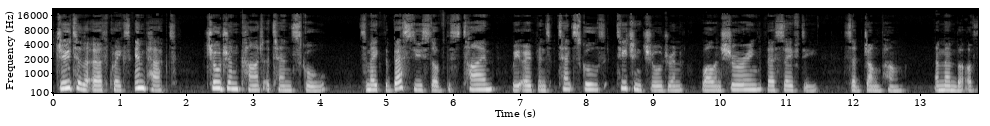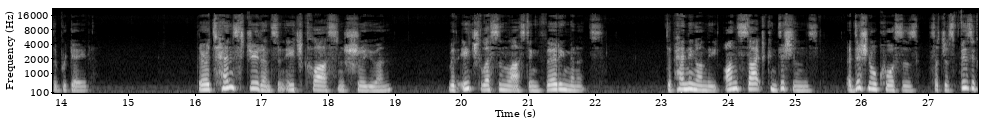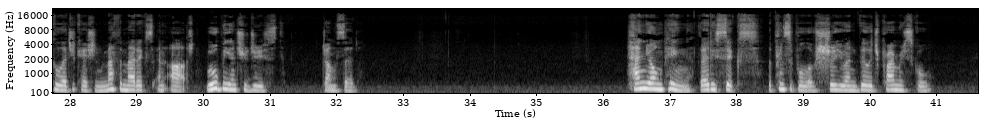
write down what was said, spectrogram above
Due to the earthquake's impact, children can't attend school. To make the best use of this time, we opened tent schools teaching children while ensuring their safety, said Zhang Peng, a member of the brigade. There are 10 students in each class in Shiyuan, with each lesson lasting 30 minutes. Depending on the on-site conditions, additional courses such as physical education, mathematics and art will be introduced, Zhang said. Han Yongping, 36, the principal of Shiyuan Village Primary School,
